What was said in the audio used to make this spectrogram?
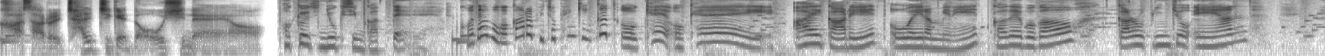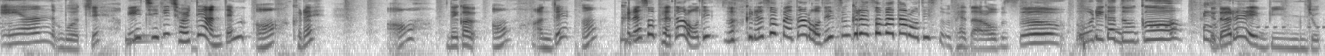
가사를 찰지게 넣으시네요. 벗겨진 욕심 같대. 고대보고 까르피초 펭귄 끝. 오케이 오케이. I got it. Wait a minute. 고대보고 까르핀조 and and 뭐였지? 밀치기 절대 안 됨. 어 그래? 어 내가 어 안 돼? 어? 그래서 배달 어딨어? 그래서 배달 어딨음? 그래서 배달 어딨어? 배달 없음. 우리가 누구? 배달의 민족.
